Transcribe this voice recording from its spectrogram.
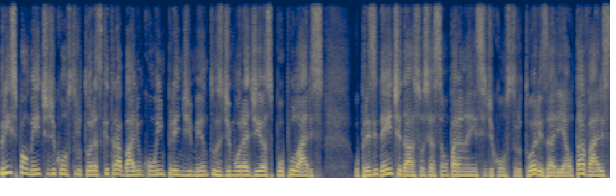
principalmente de construtoras que trabalham com empreendimentos de moradias populares. O presidente da Associação Paranaense de Construtores, Ariel Tavares,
